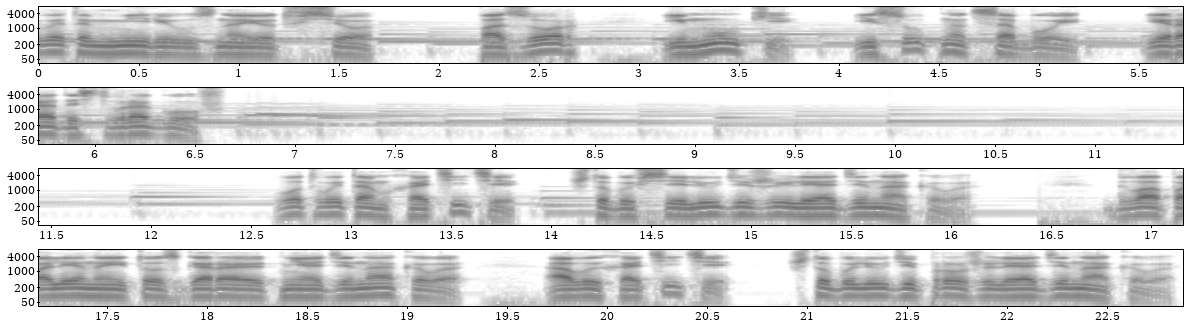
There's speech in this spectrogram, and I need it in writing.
в этом мире узнает все, позор и муки, и суд над собой, и радость врагов. Вот вы там хотите, чтобы все люди жили одинаково. Два полена и то сгорают не одинаково, а вы хотите, чтобы люди прожили одинаково.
